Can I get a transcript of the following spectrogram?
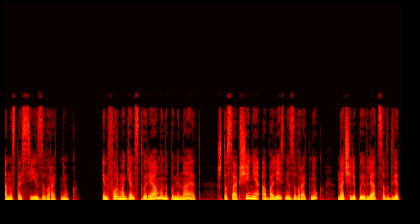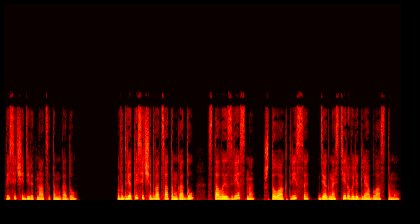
Анастасии Заворотнюк? Информагентство РИАМа напоминает, что сообщения о болезни Заворотнюк начали появляться в 2019 году. В 2020 году стало известно, что у актрисы диагностировали глиобластому.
